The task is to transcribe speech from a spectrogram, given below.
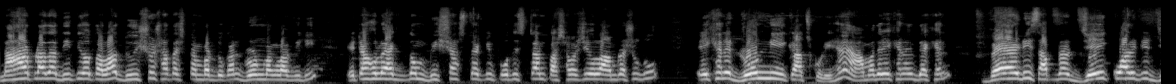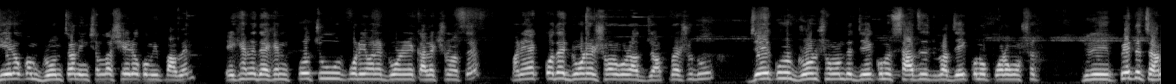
নাহার প্লাজা দ্বিতীয় তলা, দুইশো সাতাশ নম্বর দোকান ড্রোন বাংলা ভিডি। এটা হলো একদম বিশ্বাস্ত একটি প্রতিষ্ঠান, পাশাপাশি হলো আমরা শুধু এখানে ড্রোন নিয়েই কাজ করি। হ্যাঁ আমাদের এখানে দেখেন ভ্যারাইটিস আপনার যেই কোয়ালিটির যেরকম ড্রোন চান, ইনশাল্লাহ সেরকমই পাবেন। এখানে দেখেন প্রচুর পরিমাণে ড্রোনের কালেকশন আছে। মানে এক কথায় ড্রোনের স্বর্গরাজ্য। আপনারা শুধু যে কোনো ড্রোন সম্বন্ধে, যে কোনো সাজেস্ট বা যে কোনো পরামর্শ যদি পেতে চান,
